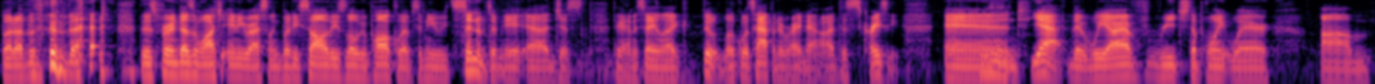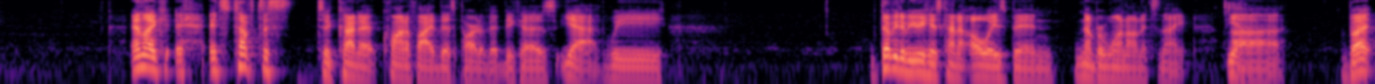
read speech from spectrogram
But other than that, this friend doesn't watch any wrestling. But he saw these Logan Paul clips, and he would send them to me uh, just to kind of say, like, "Dude, look what's happening right now. Uh, This is crazy." And yeah, that we have reached a point where. Um, and like eh, it's tough to to kind of quantify this part of it because yeah we WWE has kind of always been number one on its night. Yeah. uh, but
